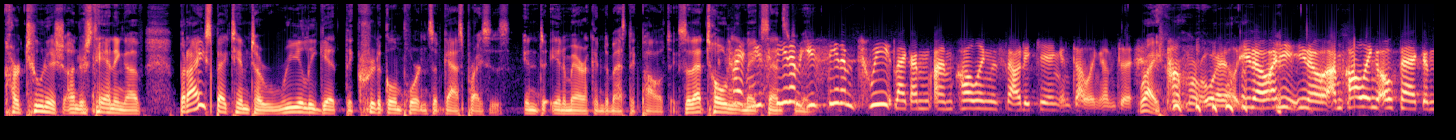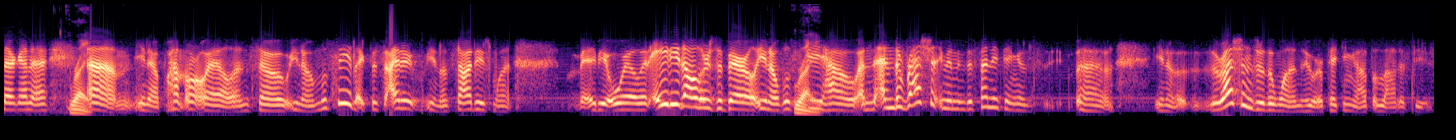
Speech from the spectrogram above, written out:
cartoonish understanding of, but I expect him to really get the critical importance of gas prices in in American domestic politics. So that totally Right, makes you've sense to me. Tweet like I'm. I'm calling the Saudi king and telling him to Right. pump more oil. You know, and he, you know, I'm calling OPEC and they're gonna, Right. um, you know, pump more oil. And so, you know, we'll see. Like this, I don't, you know, Saudis want maybe oil at eighty dollars a barrel. You know, we'll Right. see how. And and the Russian. I mean, the funny thing is, uh, you know, the Russians are the ones who are picking up a lot of these.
